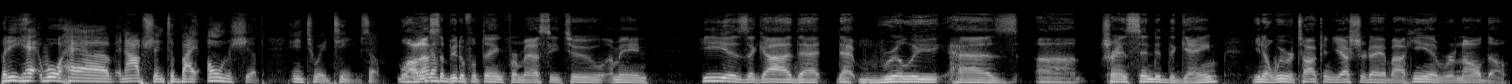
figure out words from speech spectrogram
But he ha- will have an option to buy ownership into a team. So, Well, that's the beautiful thing for Messi too. I mean, he is a guy that that really has um, transcended the game. You know, we were talking yesterday about he and Ronaldo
